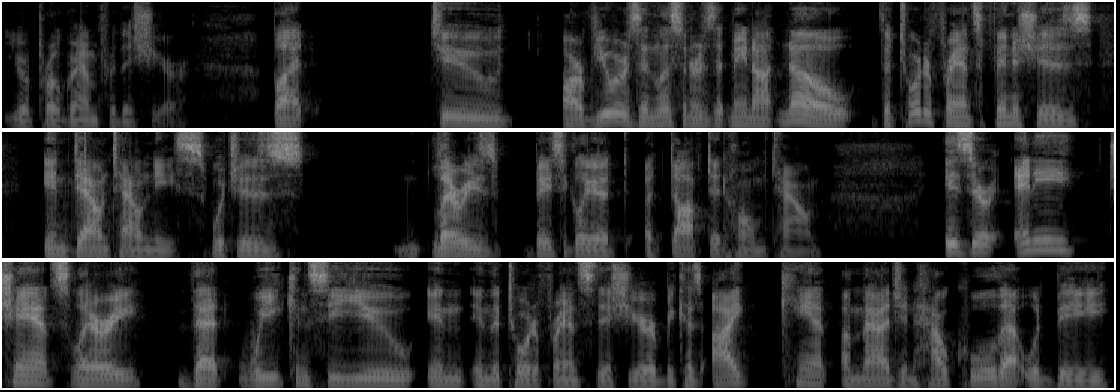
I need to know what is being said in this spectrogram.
your program for this year. But to our viewers and listeners that may not know, the Tour de France finishes in downtown Nice, which is Larry's basically a, adopted hometown. Is there any chance, Larry, that we can see you in in the Tour de France this year? Because I can't imagine how cool that would be,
